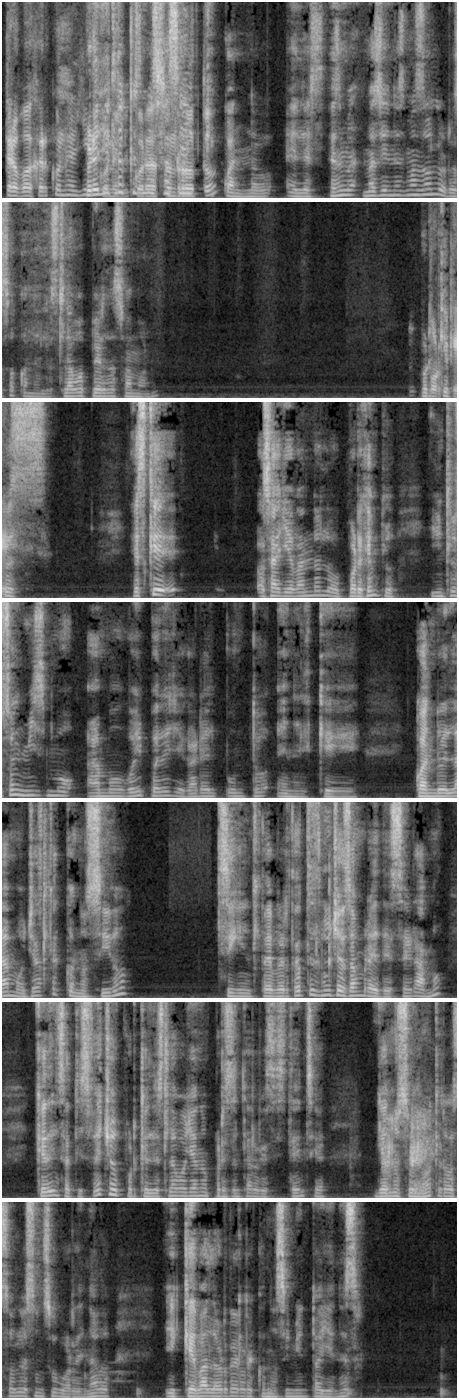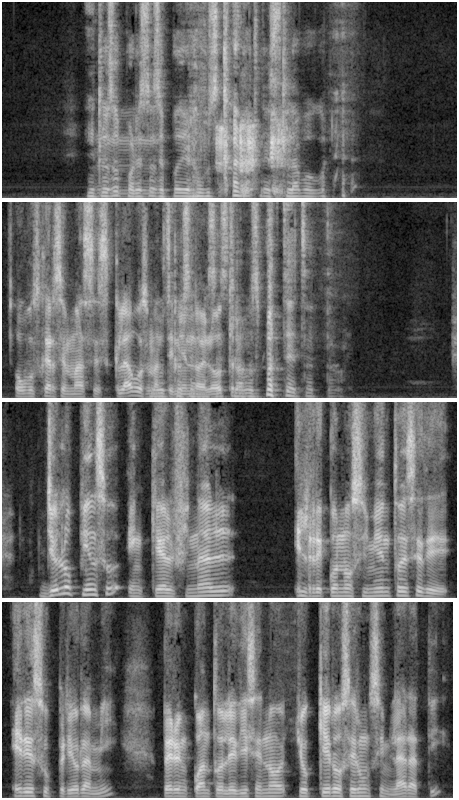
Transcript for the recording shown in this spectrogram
trabajar con alguien Pero yo creo el que corazón es más roto. cuando el es, más, bien es más doloroso cuando el esclavo pierde su amo, ¿no? Porque pues es que o sea, llevándolo, por ejemplo, incluso el mismo amo, güey, puede llegar al punto en el que cuando el amo ya es reconocido, si de verdad es mucha sombra de ser amo, queda insatisfecho porque el esclavo ya no presenta resistencia Ya no es un otro, solo es un subordinado. ¿Y qué valor de reconocimiento hay en eso? Incluso por eso se puede ir a buscar otro esclavo, güey. O buscarse más esclavos manteniendo al otro. Exacto. Yo lo pienso en que al final el reconocimiento ese de eres superior a mí, pero en cuanto le dice, no, yo quiero ser un similar a ti,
